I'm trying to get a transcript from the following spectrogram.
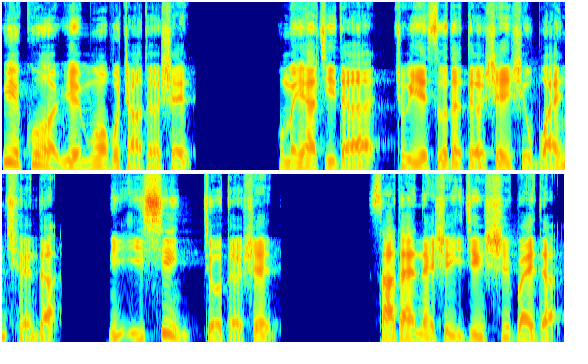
越过越摸不着得胜。我们要记得，主耶稣的得胜是完全的。你一信就得胜，撒旦乃是已经失败的，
